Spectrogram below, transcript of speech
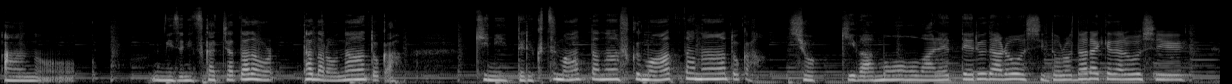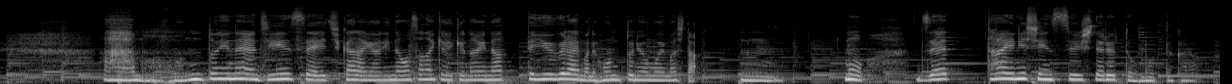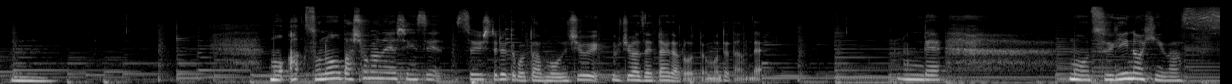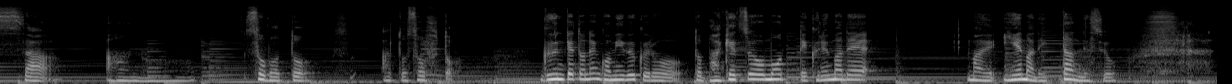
あの水に浸かっちゃっただろうただろうなとか気に入ってる靴もあったな服もあったなとか食器はもう割れてるだろうし泥だらけだろうしああもう本当にね人生一からやり直さなきゃいけないなっていうぐらいまで本当に思いました。うん、もう絶対に浸水してると思ったから。うんもうあその場所がね浸水してるってことはもううちうちは絶対だろうと思ってたんででもう次の日はさあの祖母とあと祖父と軍手とねゴミ袋とバケツを持って車で、まあ、家まで行ったんですよ。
